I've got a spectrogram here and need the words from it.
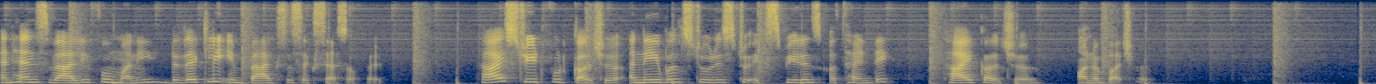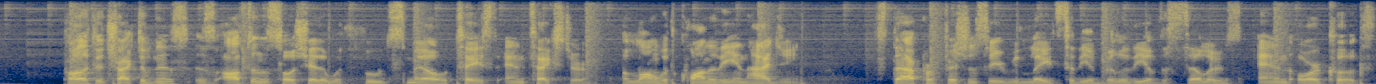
and hence value for money directly impacts the success of it. Thai street food culture enables tourists to experience authentic Thai culture on a budget. Product attractiveness is often associated with food smell, taste, and texture, along with quantity and hygiene. Staff proficiency relates to the ability of the sellers and or cooks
